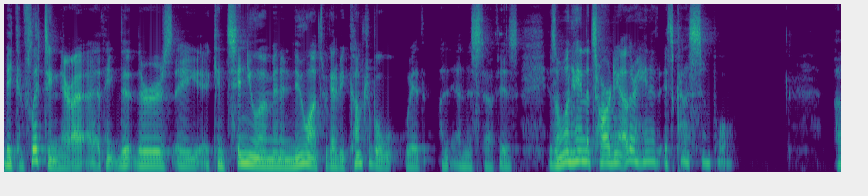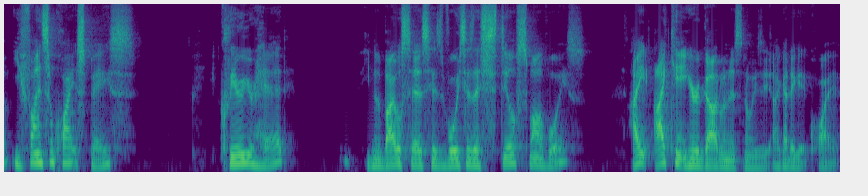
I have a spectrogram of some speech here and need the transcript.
be conflicting there. I, I think that there's a, a, continuum and a nuance we got to be comfortable with, and this stuff is is on one hand it's hard, on the other hand it's kind of simple. Uh, you find some quiet space, you clear your head. You know the Bible says His voice is a still small voice. I I can't hear God when it's noisy. I got to get quiet.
